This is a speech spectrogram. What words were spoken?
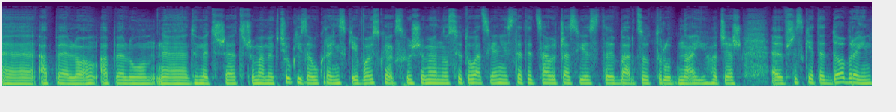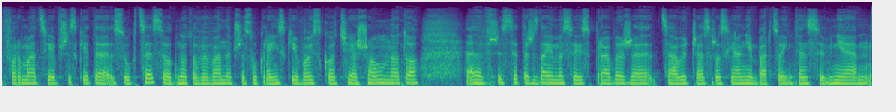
e, apelu, apelu e, Dmytrze. Trzymamy kciuki za ukraińskie wojsko. Jak słyszymy, no sytuacja niestety cały czas jest bardzo trudna i chociaż e, wszystkie te dobre informacje, wszystkie te sukcesy odnotowywane przez ukraińskie wojsko cieszą, no to wszyscy też zdajemy sobie sprawę, że cały czas Rosjanie bardzo intensywnie mm,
